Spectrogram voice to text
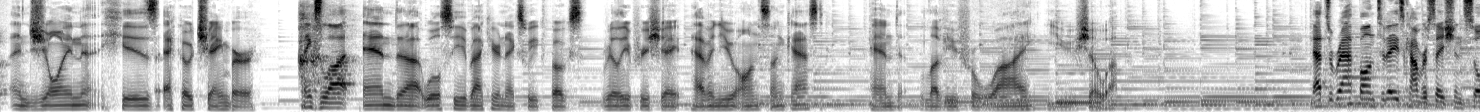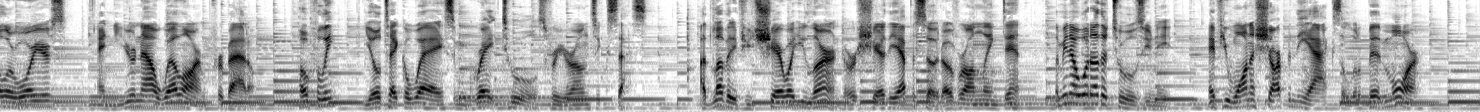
And join his echo chamber. Thanks a lot, and uh, we'll see you back here next week, folks. Really appreciate having you on Suncast and love you for why you show up. That's a wrap on today's conversation, Solar Warriors, and you're now well armed for battle. Hopefully, you'll take away some great tools for your own success. I'd love it if you'd share what you learned or share the episode over on LinkedIn. Let me know what other tools you need. If you want to sharpen the axe a little bit more,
